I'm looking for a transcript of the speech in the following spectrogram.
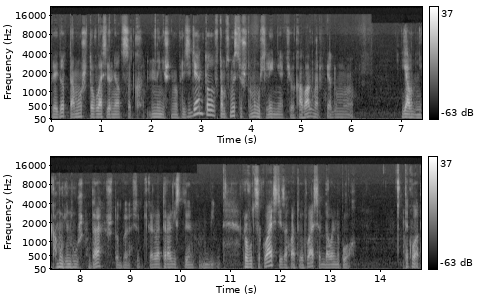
приведет к тому, что власть вернется к нынешнему президенту, в том смысле, что ну, усиление ЧВК Вагнер, я думаю, явно никому не нужно, да, чтобы все-таки, когда террористы рвутся к власти и захватывают власть, это довольно плохо. Так вот,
